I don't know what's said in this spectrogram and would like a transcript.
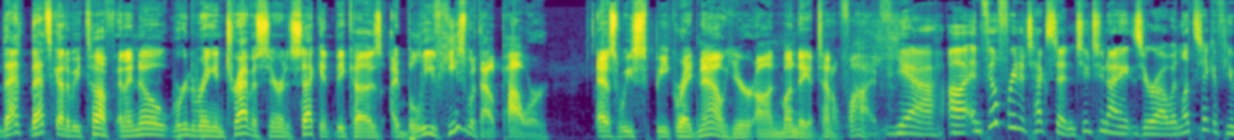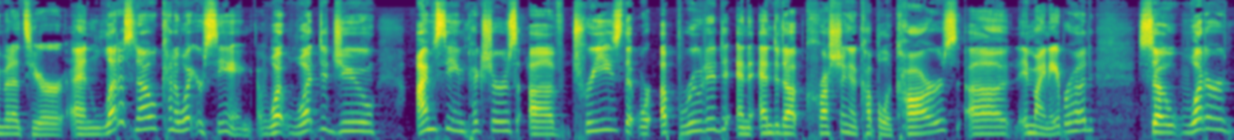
That that's got to be tough. And I know we're going to bring in Travis here in a second because I believe he's without power as we speak right now here on Monday at 10:05. Yeah. Uh, and feel free to text in 22980 and let's take a few minutes here and let us know kind of what you're seeing. What what did you I'm seeing pictures of trees that were uprooted and ended up crushing a couple of cars uh, in my neighborhood. So what are,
